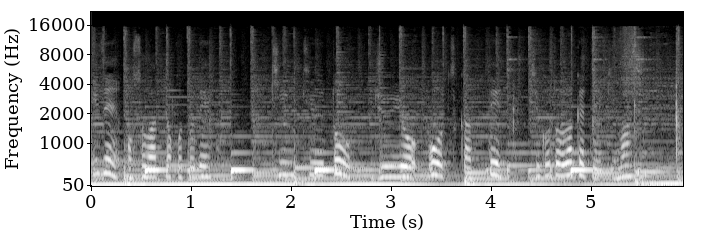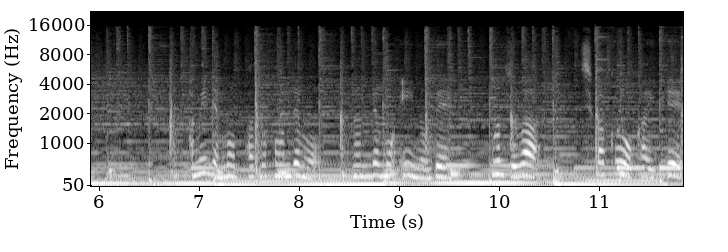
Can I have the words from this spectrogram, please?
以前教わったことで緊急と重要を使って仕事を分けていきます。紙でもパソコンでも何でもいいのでまずは四角を書いて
